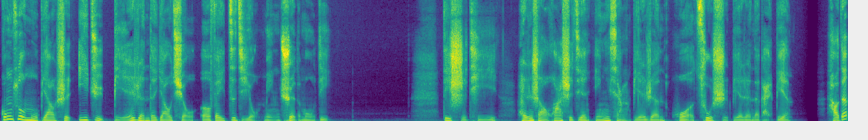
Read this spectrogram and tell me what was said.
工作目标是依据别人的要求，而非自己有明确的目的。第十题，很少花时间影响别人或促使别人的改变。好的，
